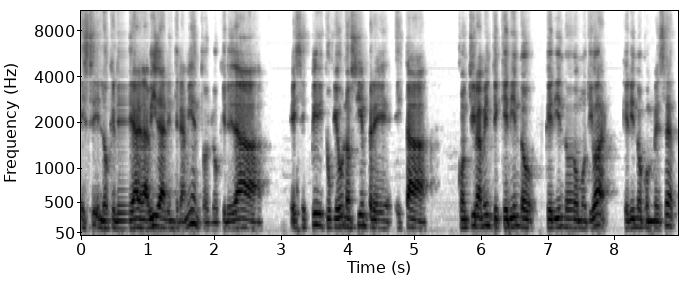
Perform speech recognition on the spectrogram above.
es lo que le da la vida al entrenamiento, lo que le da ese espíritu que uno siempre está continuamente queriendo, queriendo motivar, queriendo convencer.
